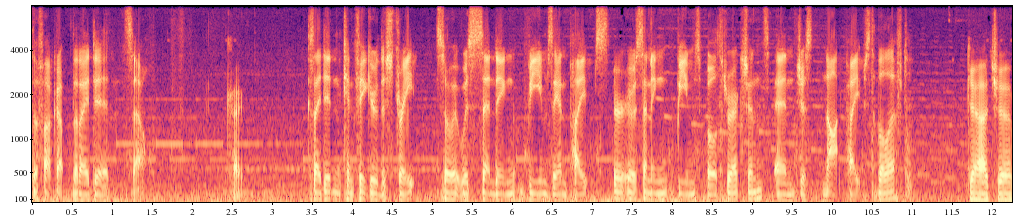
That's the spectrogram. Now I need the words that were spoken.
the fuck up that I did. So, okay. Because I didn't configure the straight, so it was sending beams and pipes, or it was sending beams both directions and just not pipes to the left. gotcha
